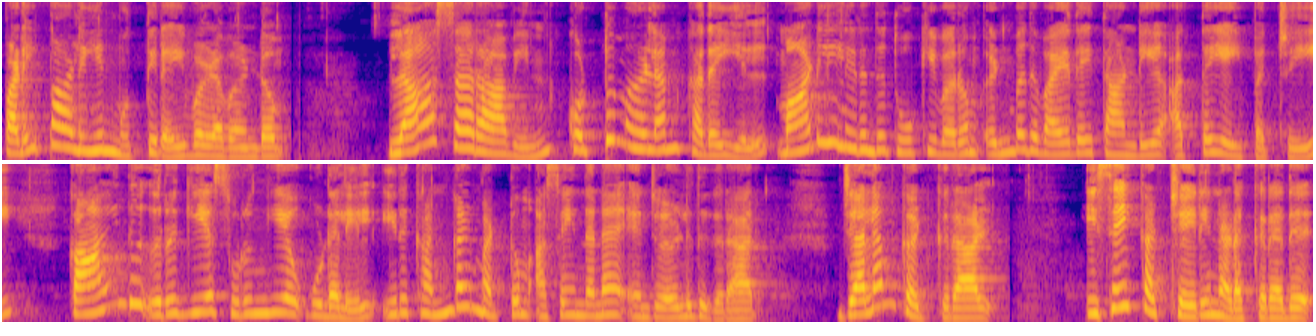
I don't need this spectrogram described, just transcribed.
படைப்பாளியின் முத்திரை விழ வேண்டும். லா சராவின் கொட்டுமேளம் கதையில் மாடியிலிருந்து தூக்கி வரும் எண்பது வயதை தாண்டிய அத்தையை பற்றி காய்ந்து இறுகிய சுருங்கிய உடலில் இரு கண்கள் மட்டும் அசைந்தன என்று எழுதுகிறார். ஜலம் கேட்கிறாள் இசை கச்சேரி நடக்கிறது.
